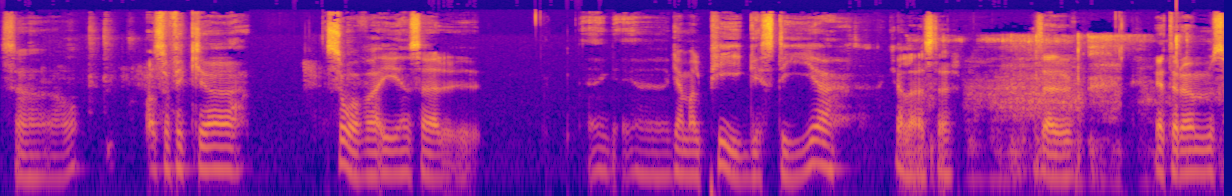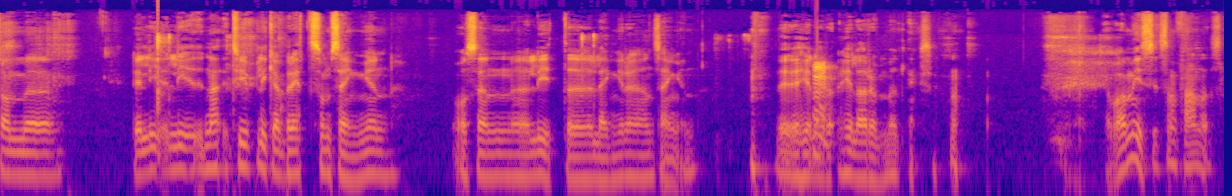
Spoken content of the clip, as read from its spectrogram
Så, ja. Och så fick jag sova i en så här eh, gammal pigstia kallades det. Så här, ett rum som eh, det är li, li, na, typ lika brett som sängen och sen eh, lite längre än sängen. Det är hela, hela rummet liksom. Det var mysigt som fan alltså.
